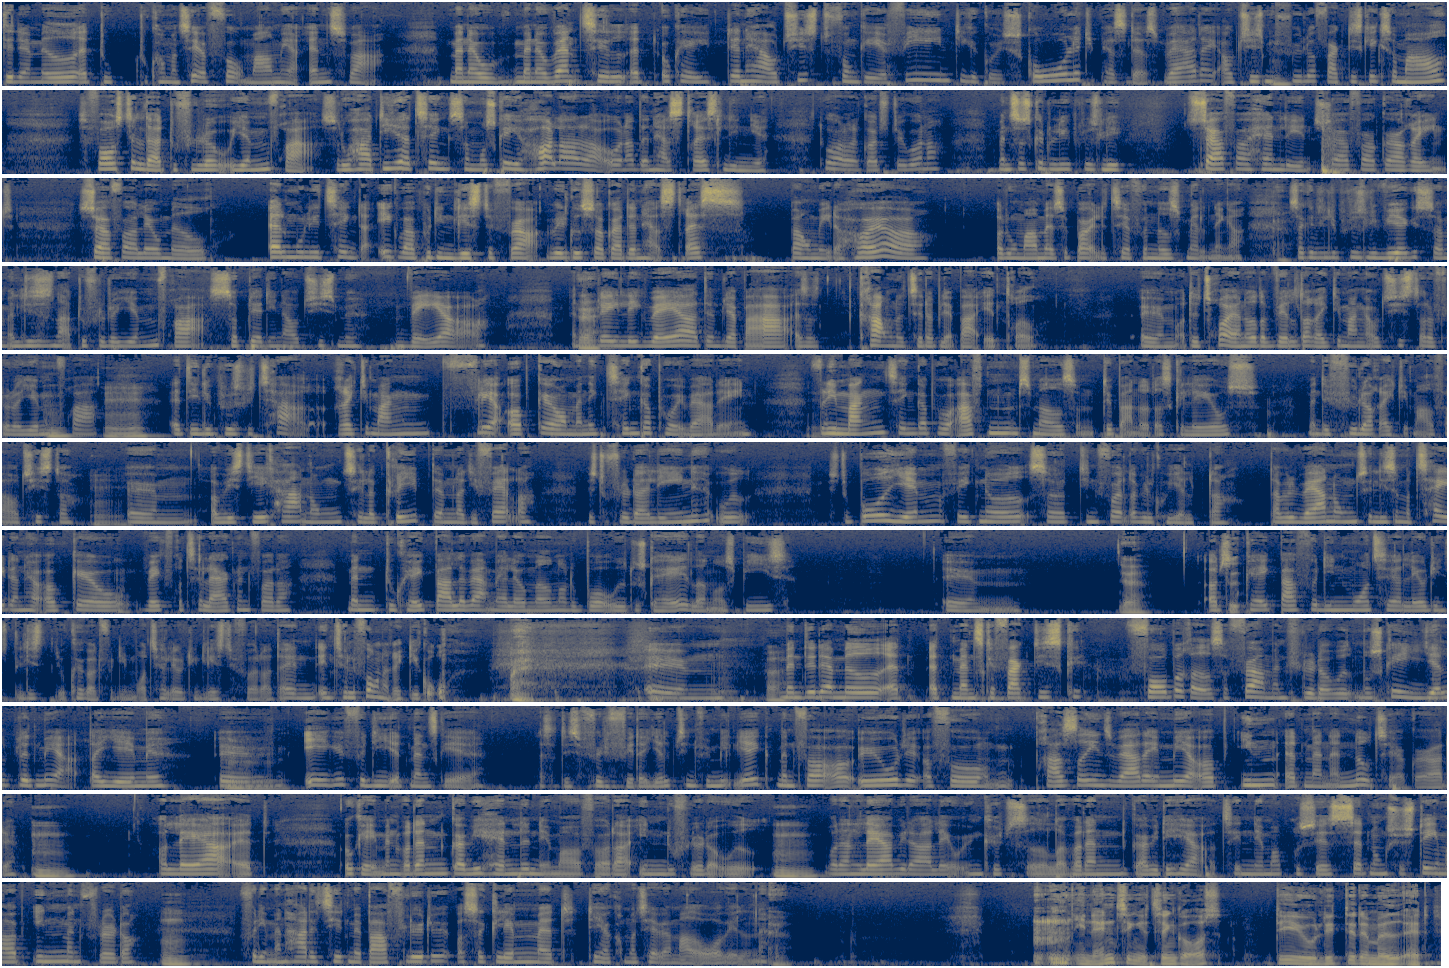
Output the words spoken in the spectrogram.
det der med, at du, du kommer til at få meget mere ansvar. Man er, jo, man er jo vant til, at okay, den her autist fungerer fint, de kan gå i skole, de passer deres hverdag, autisme mm. fylder faktisk ikke så meget. Så forestil dig, at du flytter hjemmefra, så du har de her ting, som måske holder dig under den her stresslinje. Du holder dig et godt stykke under, men så skal du lige pludselig sørge for at handle ind, sørge for at gøre rent, sørge for at lave mad. Alle mulige ting, der ikke var på din liste før, hvilket så gør den her stressbarometer højere, og du er meget mere tilbøjelig til at få nedsmeltninger, ja. så kan det lige pludselig virke som, at lige så snart du flytter hjemmefra, så bliver din autisme værre. Men ja. Den bliver egentlig ikke værre, den bliver bare, altså kravene til dig bliver bare ændret. Øhm, og det tror jeg er noget, der vælter rigtig mange autister, der flytter hjemmefra. Mm. Mm-hmm. At de lige pludselig tager rigtig mange flere opgaver, man ikke tænker på i hverdagen. Fordi mange tænker på aftensmad, som det er bare noget, der skal laves. Men det fylder rigtig meget for autister. Mm. Øhm, og hvis de ikke har nogen til at gribe dem, når de falder, hvis du flytter alene ud, hvis du boede hjemme og fik noget, så dine forældre ville kunne hjælpe dig. Der vil være nogen til ligesom at tage den her opgave væk fra tallerkenen for dig. Men du kan ikke bare lade være med at lave mad, når du bor ude. Du skal have et eller andet at spise. Øhm, Ja. og du kan ikke bare få din mor til at lave din liste. Du kan godt få din mor til at lave din liste for dig. Der er en, en telefon er rigtig god. øhm, Ja. Men det der med, at, at man skal faktisk forberede sig, før man flytter ud. Måske hjælpe lidt mere derhjemme. Øh, Mhm. Ikke fordi, at man skal... Altså, det er selvfølgelig fedt at hjælpe sin familie, ikke? Men for at øve det og få presset ens hverdag mere op, inden at man er nødt til at gøre det Mm. og lære, at okay, men hvordan gør vi handle nemmere for dig, inden du flytter ud? Mm. Hvordan lærer vi dig at lave indkøbssedler? Hvordan gør vi det her til en nemmere proces? Sæt nogle systemer op, inden man flytter. Mm. Fordi man har det tit med bare at flytte, og så glemme, at det her kommer til at være meget overvældende. Ja. en anden ting, jeg tænker også, det er jo lidt det der med, at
